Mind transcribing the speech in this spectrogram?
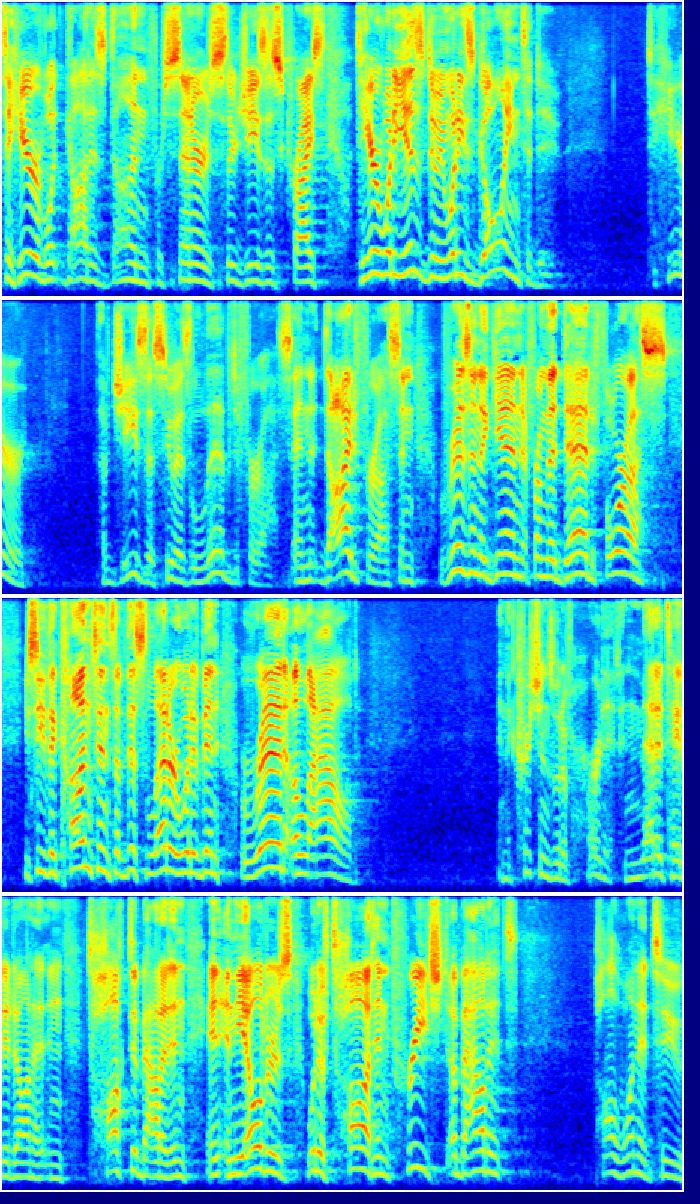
to hear of what God has done for sinners through Jesus Christ, to hear what he is doing, what he's going to do, to hear of Jesus who has lived for us and died for us and risen again from the dead for us. You see, the contents of this letter would have been read aloud. And the Christians would have heard it and meditated on it and talked about it, and, and, and the elders would have taught and preached about it. Paul wanted to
